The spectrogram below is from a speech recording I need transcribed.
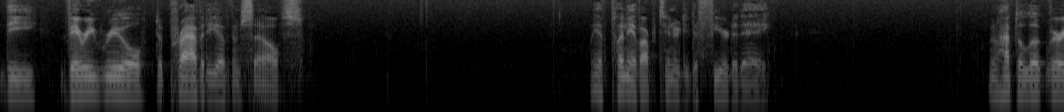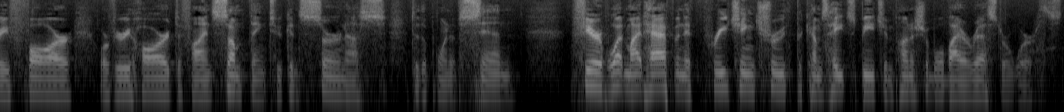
the very real depravity of themselves. We have plenty of opportunity to fear today. We don't have to look very far or very hard to find something to concern us to the point of sin. Fear of what might happen if preaching truth becomes hate speech and punishable by arrest or worse.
